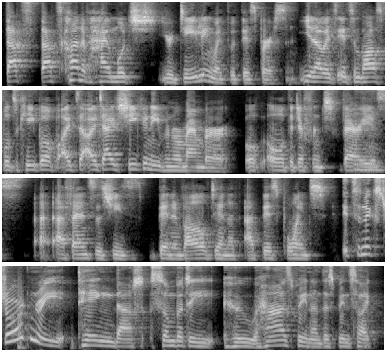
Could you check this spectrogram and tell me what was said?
that's that's kind of how much you're dealing with with this person. You know, it's it's impossible to keep up. I, I doubt she can even remember all, all the different various mm-hmm. offences she's been involved in at, at, this point. It's an extraordinary thing that somebody who has been, and there's been psych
